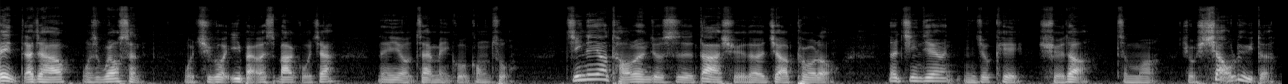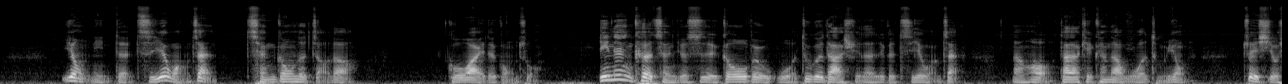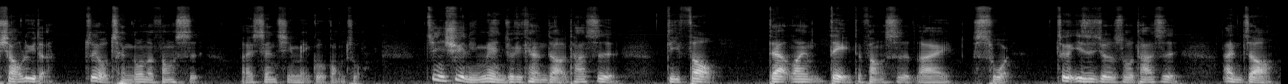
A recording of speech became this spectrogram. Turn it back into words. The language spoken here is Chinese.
嘿，大家好，我是 Wilson，我去过一百二十八个国家，那也有在美国工作。今天要讨论就是大学的 Job Portal，那今天你就可以学到怎么有效率的用你的职业网站，成功的找到国外的工作。今天的课程就是 Go over 我杜克大学的这个职业网站，然后大家可以看到我怎么用最有效率的、最有成功的方式来申请美国工作。进去里面，你就可以看到它是 default deadline date 的方式来 sort。这个意思就是说，它是按照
